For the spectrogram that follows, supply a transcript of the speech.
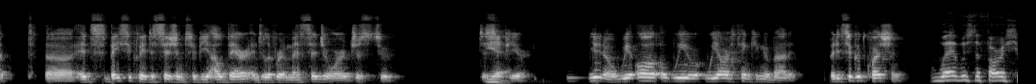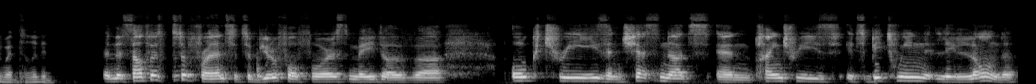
uh, it's basically a decision to be out there and deliver a message, or just to disappear. You know, we all we we are thinking about it, but it's a good question Where was the forest you went to live in? in the southwest of France. It's a beautiful forest made of uh, oak trees and chestnuts and pine trees. It's between Les Landes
